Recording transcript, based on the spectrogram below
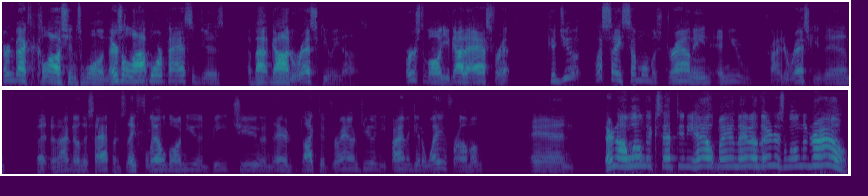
Turn back to Colossians 1. There's a lot more passages about God rescuing us. First of all, you got to ask for help. Could you, let's say someone was drowning and you try to rescue them, but and I know this happens. They flailed on you and beat you, and they'd like to drown you, and you finally get away from them, and they're not willing to accept any help, man. They're just willing to drown.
